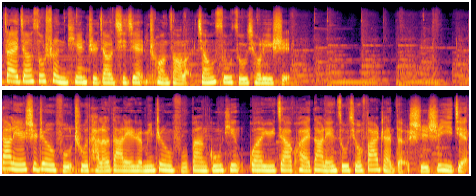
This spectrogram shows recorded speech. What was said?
在江苏舜天执教期间创造了江苏足球历史。”大连市政府出台了大连人民政府办公厅关于加快大连足球发展的实施意见，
